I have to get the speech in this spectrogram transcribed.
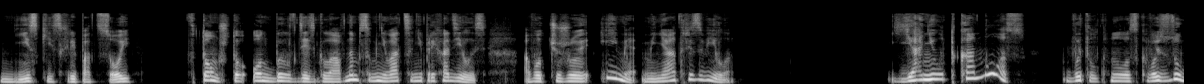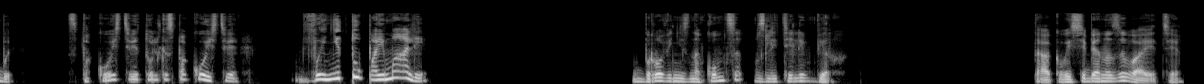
низкий, с хрипотцой. В том, что он был здесь главным, сомневаться не приходилось, а вот чужое имя меня отрезвило. «Я не утконос!» — вытолкнула сквозь зубы. «Спокойствие, только спокойствие. Вы не ту поймали!» Брови незнакомца взлетели вверх. Так вы себя называете.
